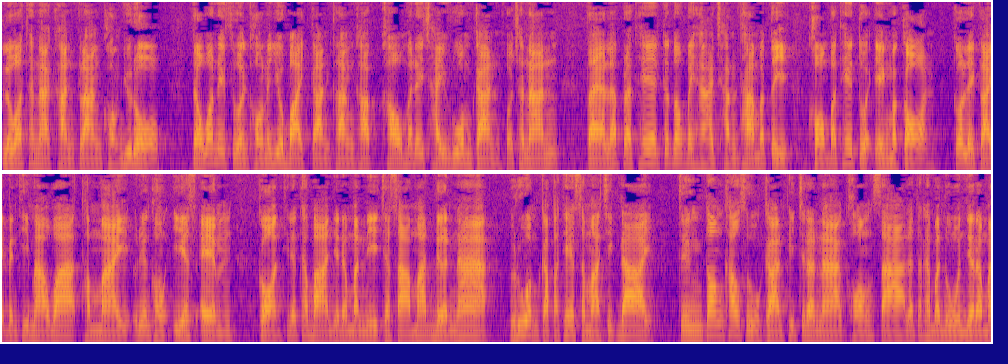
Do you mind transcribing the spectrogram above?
หรือว่าธนาคารกลางของยุโรป แต่ว่าในส่วนของนโยบายการคลังครับเขาไม่ได้ใช้ร่วมกัน เพราะฉะนั้นแต่ละประเทศก็ต้องไปหาฉันทามติของประเทศตัวเองมาก่อน ก็เลยกลายเป็นที่มาว่าทำไมเรื่องของ ESM ก่อนที่รัฐบาลเยอรมนีจะสามารถเดินหน้าร่วมกับประเทศสมาชิกได้ จึงต้องเข้าสู่การพิจารณาของศาลรัฐธรรมนูญเยอรม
